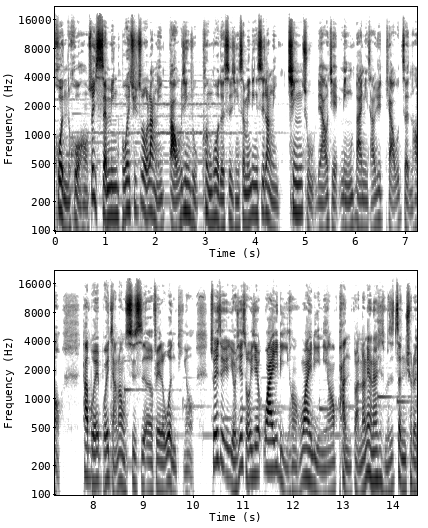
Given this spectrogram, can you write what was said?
困惑哈，所以神明不会去做让你搞不清楚困惑的事情，神明一定是让你清楚了解明白，你才会去调整哈。他不会不会讲那种似是而非的问题哦。所以这个有些时候一些歪理哈，歪理你要判断，那你要了解什么是正确的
